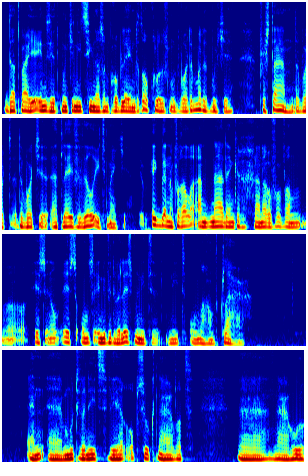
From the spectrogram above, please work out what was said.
dat waar je in zit, moet je niet zien als een probleem dat opgelost moet worden, maar dat moet je verstaan. Er wordt, er wordt je, het leven wil iets met je. Ik ben vooral aan het nadenken gegaan over van, uh, is, is ons individualisme niet, niet onderhand klaar? En uh, moeten we niet weer op zoek naar wat, uh, naar hoe,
